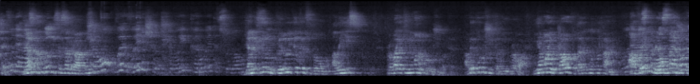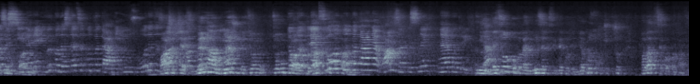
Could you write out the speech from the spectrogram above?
честь. Буде Я на знаходжуся за ґратами. Чому ви вирішили, що ви Я не керую, керуєте ви в судовому, але є права, які не можна порушувати. А ви порушуєте мої права. Я маю право подати клопотання. А ви мене обмежуєте цим правом. ви подасте це клопотання і узгодите з Ваша вашим честь, ви мене адвокатом. обмежуєте в цьому, в цьому праві Тобто для подати цього клопотання. клопотання вам захисник не потрібен. Ні, так? для цього клопотання мені захистити не потрібно. Я просто хочу, щоб подати це клопотання.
